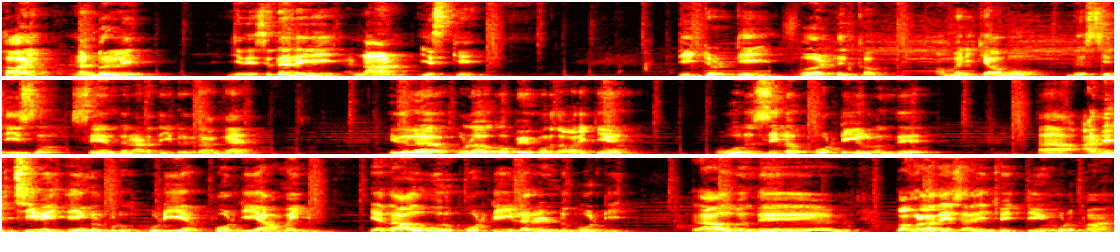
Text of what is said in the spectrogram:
ஹாய் நண்பர்களே. இது சிதடரி நான் எஸ்கே டி ட்வெண்ட்டி வேர்ல்டு கப் அமெரிக்காவும் வெஸ்ட் இண்டீஸும் சேர்ந்து நடத்திக்கிட்டு இருக்கிறாங்க. இதில் உலகக்கோப்பையை பொறுத்த வரைக்கும் ஒரு சில போட்டிகள் வந்து அதிர்ச்சி வைத்தியங்கள் கொடுக்கக்கூடிய போட்டியாக அமையும். ஏதாவது ஒரு போட்டி இல்லை ரெண்டு போட்டி. ஏதாவது வந்து பங்களாதேஷ் அதிர்ச்சி வைத்தியம் கொடுப்பான்.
